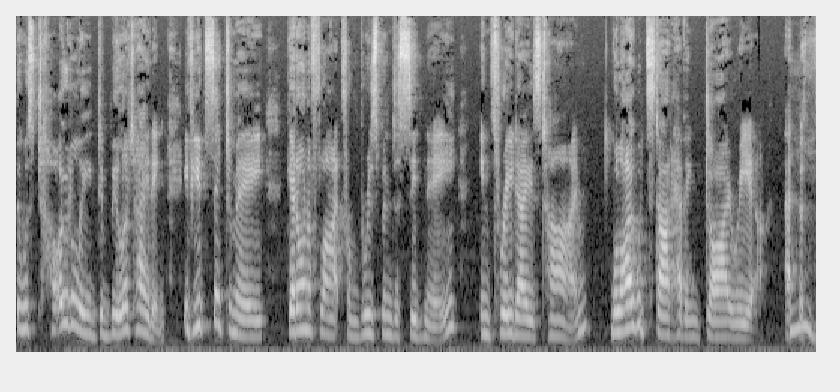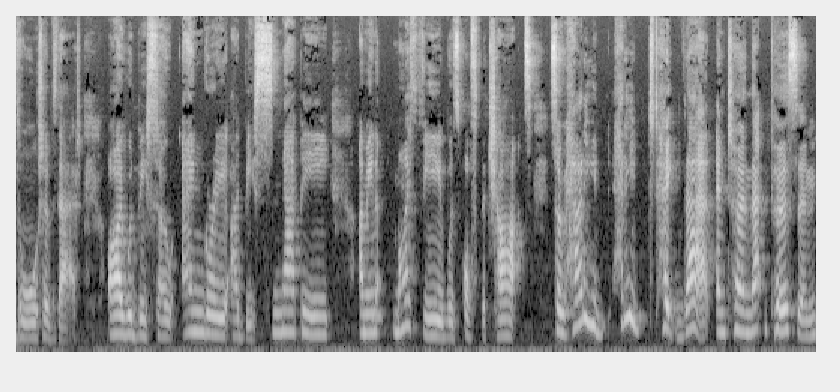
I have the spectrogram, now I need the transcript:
that was totally debilitating. If you'd said to me, get on a flight from Brisbane to Sydney in three days' time, well, I would start having diarrhea at mm. the thought of that. I would be so angry, I'd be snappy, I mean, my fear was off the charts. So how do you how do you take that and turn that person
